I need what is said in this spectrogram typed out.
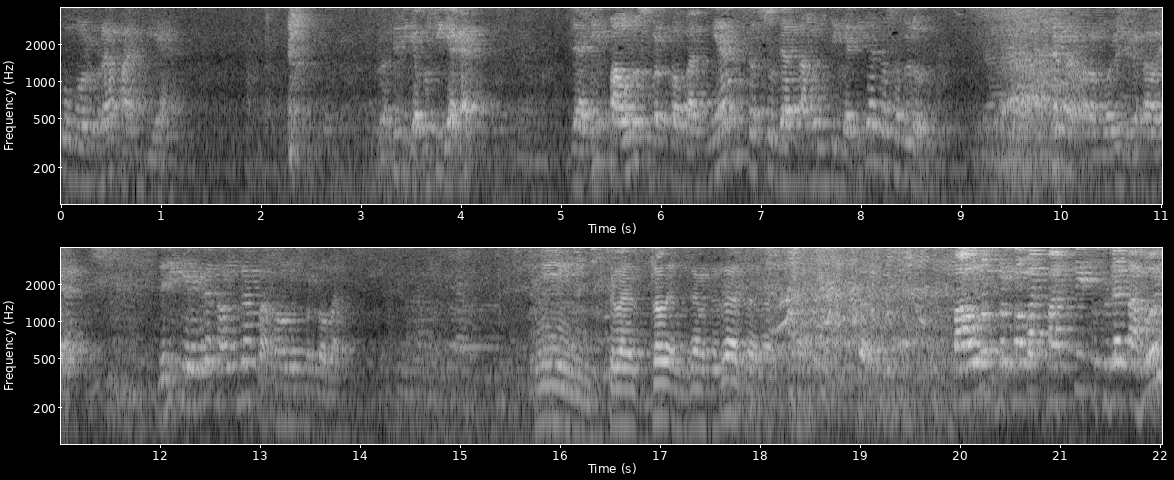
umur berapa dia? Berarti 33 kan? Jadi Paulus bertobatnya sesudah tahun 33 atau sebelum? Orang bodoh juga tahu ya. Jadi kira-kira tahun berapa Paulus bertobat? Hmm, sel sel Paulus bertobat pasti sesudah tahun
